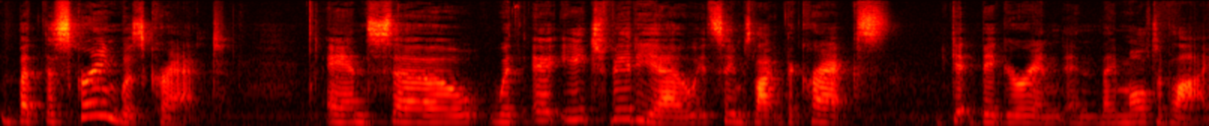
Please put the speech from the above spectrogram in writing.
but the screen was cracked. And so with each video, it seems like the cracks get bigger and, and they multiply.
